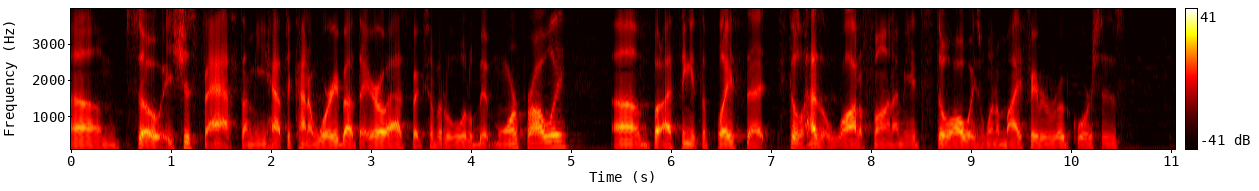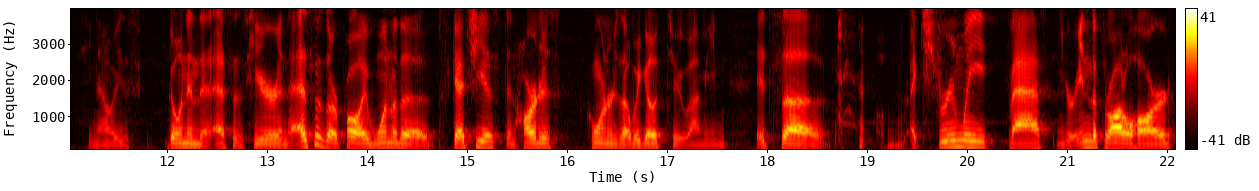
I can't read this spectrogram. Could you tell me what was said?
Um, so it's just fast. I mean, you have to kind of worry about the aero aspects of it a little bit more probably. Um, but I think it's a place that still has a lot of fun. I mean, it's still always one of my favorite road courses. See, now he's going in the S's here, and the S's are probably one of the sketchiest and hardest corners that we go to. I mean, it's uh, extremely fast. You're in the throttle hard.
